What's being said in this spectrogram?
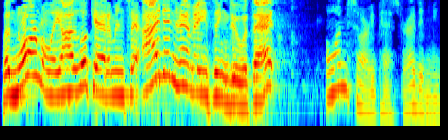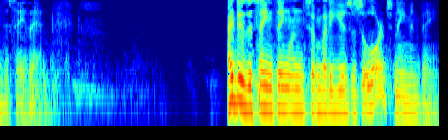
But normally I look at him and say, I didn't have anything to do with that. Oh, I'm sorry, Pastor. I didn't mean to say that. I do the same thing when somebody uses the Lord's name in vain.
